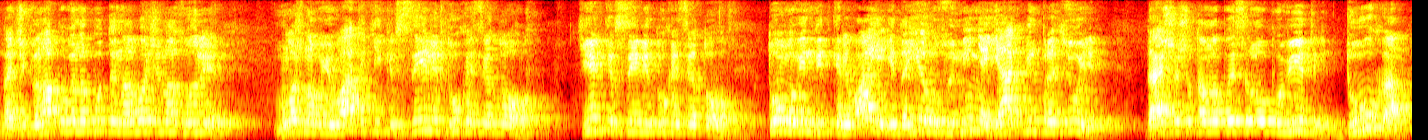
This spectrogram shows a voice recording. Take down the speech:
Значить, вона повинна бути народжена згори. Можна воювати тільки в силі Духа Святого. Тільки в силі Духа Святого. Тому він відкриває і дає розуміння, як він працює. Далі, що там написано у повітрі, духа,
